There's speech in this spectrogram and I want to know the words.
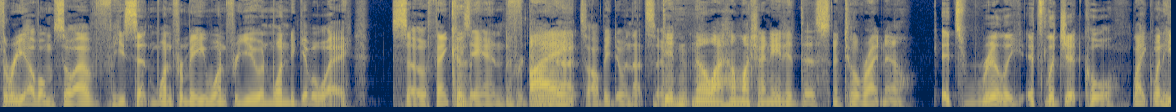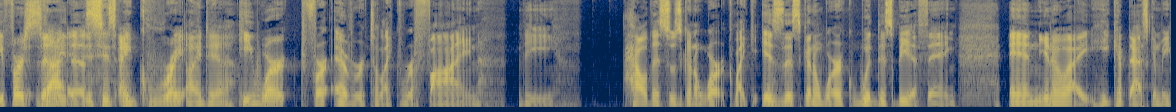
three of them. So I've he sent one for me, one for you, and one to give away. So thank you, Dan, for doing I that. So I'll be doing that soon. Didn't know how much I needed this until right now. it's really it's legit cool. Like when he first sent me this, this is a great idea. he worked forever to like refine the how this was going to work. Like is this going to work? Would this be a thing? And you know I, he kept asking me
